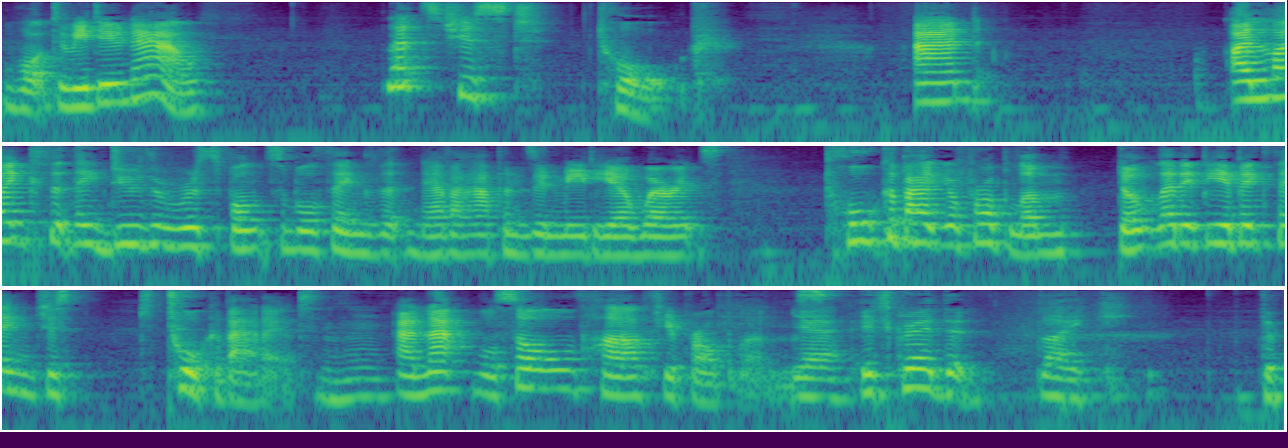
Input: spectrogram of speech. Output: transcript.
What do we do now? Let's just talk. And I like that they do the responsible thing that never happens in media where it's talk about your problem, don't let it be a big thing, just talk about it. Mm-hmm. And that will solve half your problems. Yeah, it's great that like the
